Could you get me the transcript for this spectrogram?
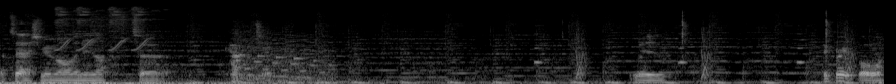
That's actually more than enough to catch it. With the Great Ball.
